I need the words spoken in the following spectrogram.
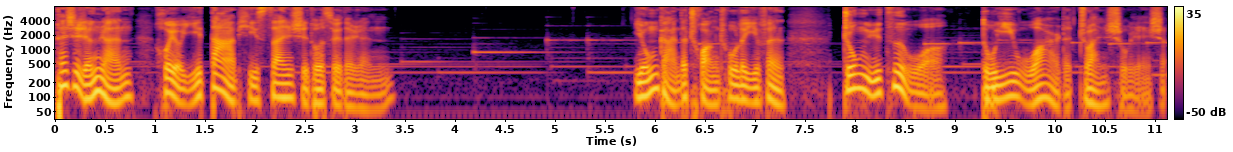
但是仍然会有一大批三十多岁的人，勇敢的闯出了一份忠于自我、独一无二的专属人生。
